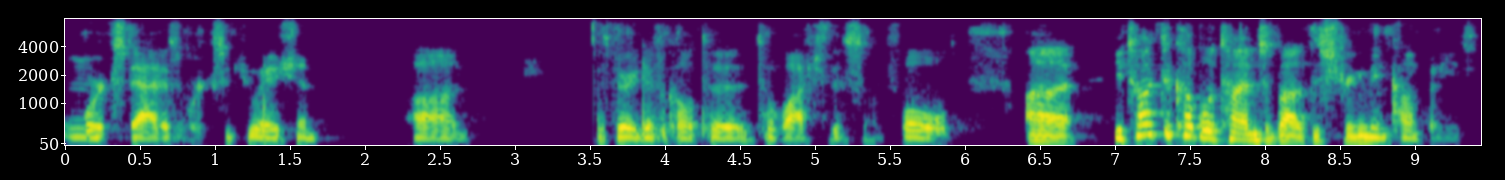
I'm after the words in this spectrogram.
mm. work status, work situation. Um, it's very difficult to to watch this unfold. Uh, you talked a couple of times about the streaming companies.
